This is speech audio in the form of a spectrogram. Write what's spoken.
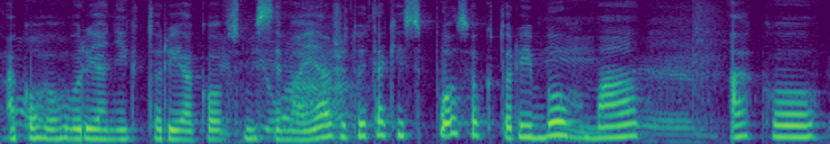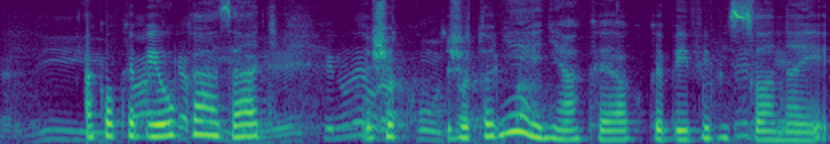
ako hovoria niektorí, ako v smysle ma ja, že to je taký spôsob, ktorý Boh má, ako ako keby ukázať, že, že to nie je nejaké ako keby vymyslené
